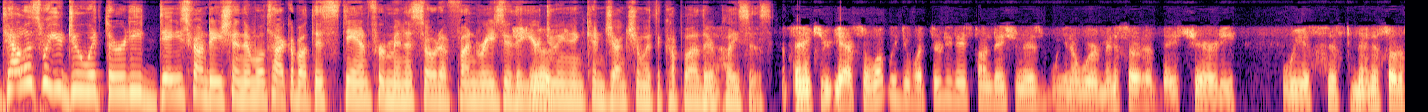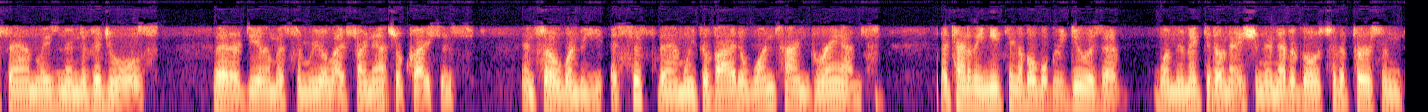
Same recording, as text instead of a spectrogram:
tell us what you do with Thirty Days Foundation. Then we'll talk about this Stand for Minnesota fundraiser that you're Sure. doing in conjunction with a couple other places. Thank you. Yeah. So what we do, what 30 Days Foundation is, you know, we're a Minnesota-based charity. We assist Minnesota families and individuals that are dealing with some real-life financial crisis. And so when we assist them, we provide a one-time grant. The kind of the unique thing about what we do is that when we make the donation, it never goes to the person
